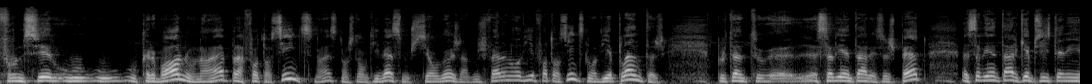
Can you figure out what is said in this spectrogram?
fornecer o, o, o, carbono, não é? Para a fotossíntese, não é? Se nós não tivéssemos CO2 na atmosfera, não havia fotossíntese, não havia plantas. Portanto, a salientar esse aspecto, a salientar que é preciso ter em,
